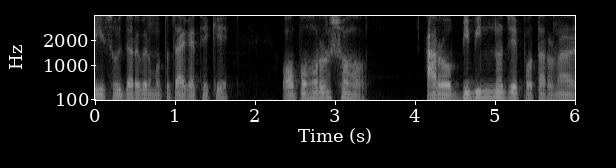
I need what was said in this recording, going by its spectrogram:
এই সৌদি আরবের মতো জায়গা থেকে অপহরণ সহ আরও বিভিন্ন যে প্রতারণার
